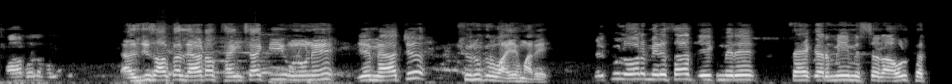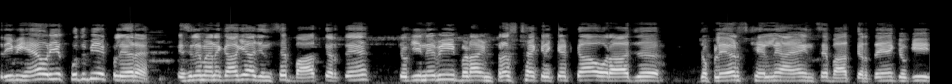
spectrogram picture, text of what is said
हाँ बोलो बोलो। एलजी साहब का लॉट ऑफ़ थैंक्स है कि उन्होंने ये मैच शुरू करवाए हमारे। बिल्कुल और मेरे साथ एक मेरे सहकर्मी मिस्टर राहुल खत्री भी हैं और ये खुद भी एक प्लेयर है। इसलिए मैंने कहा कि आज इनसे बात करते हैं क्योंकि इन्हें भी बड़ा इंटरेस्ट है क्रिकेट का और आज जो प्लेयर्स खेलने आए हैं इनसे बात करते हैं क्योंकि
